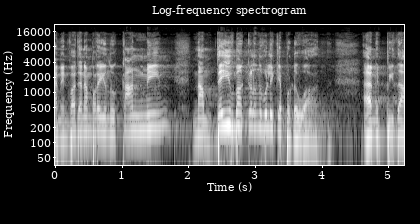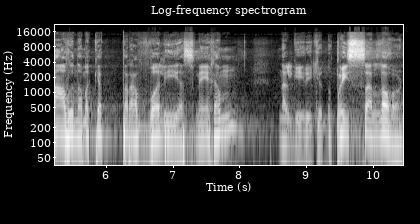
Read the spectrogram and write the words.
ഐ മീൻ വചനം പറയുന്നു കാൺമീൻ നാം ദൈവമക്കൾ എന്ന് വിളിക്കപ്പെടുവാൻ. ഐ മീൻ പിതാവ് നമുക്ക് എത്ര വലിയ സ്നേഹം നൽകിയിരിക്കുന്നു. പ്രൈസ് അല്ലോൺ.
